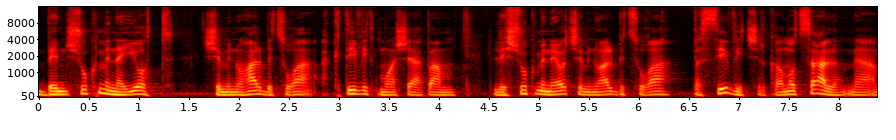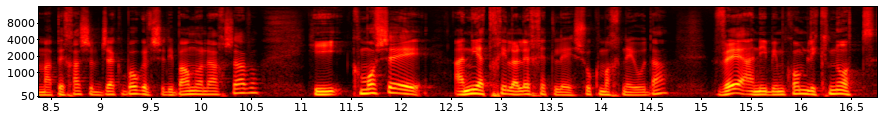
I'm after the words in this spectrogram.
בין שוק מניות שמנוהל בצורה אקטיבית כמו שהיה פעם, לשוק מניות שמנוהל בצורה פסיבית של קרנות סל, מהמהפכה של ג'ק בוגל שדיברנו עליה עכשיו, היא כמו שאני אתחיל ללכת לשוק מחנה יהודה, ואני במקום לקנות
